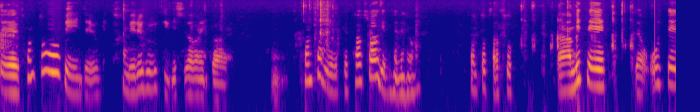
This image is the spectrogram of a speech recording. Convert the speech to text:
때 손톱이 이제 이렇게 탁 매력을 느끼기 시작하니까 음, 손톱을 이렇게 사수하게 되네요. 손톱 사수. 아, 밑에 올 때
